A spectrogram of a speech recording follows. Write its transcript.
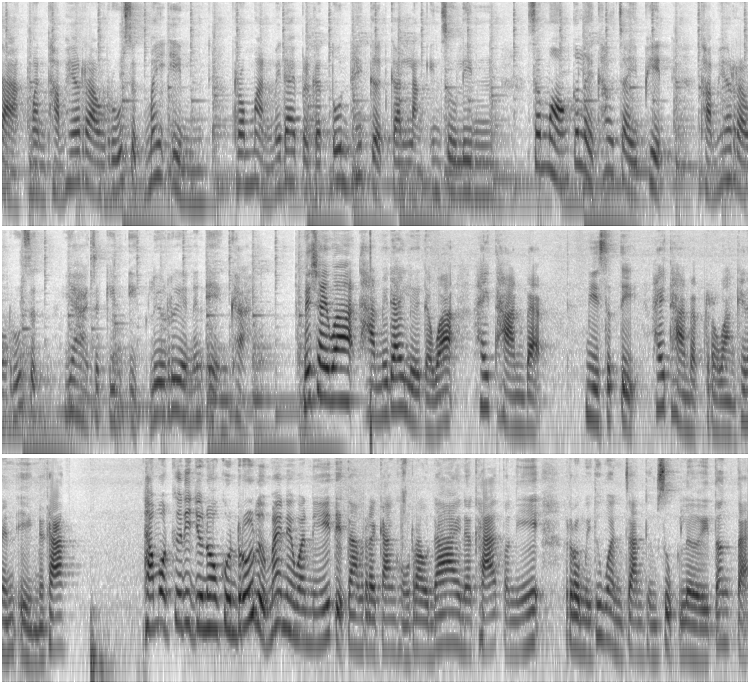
จากมันทำให้เรารู้สึกไม่อิ่ม เพราะมันไม่ได้ไปกระตุ้นให้เกิดการหลั่งอินซูลิน สมองก็เลยเข้าใจผิดทำให้เรารู้สึกอยากจะกินอีกเรื่อย ๆ นั่นเองค่ะ ไม่ใช่ว่าทานไม่ได้เลยแต่ว่าให้ทานแบบมีสติให้ทานแบบระวังแค่นั้นเองนะคะ ทั้งหมดคือดิจูโนคุณรู้หรือไม่ในวันนี้ ติดตามรายการของเราได้นะคะ ตอนนี้เรามีทุกวันจันทร์ถึงศุกร์เลยตั้งแต่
